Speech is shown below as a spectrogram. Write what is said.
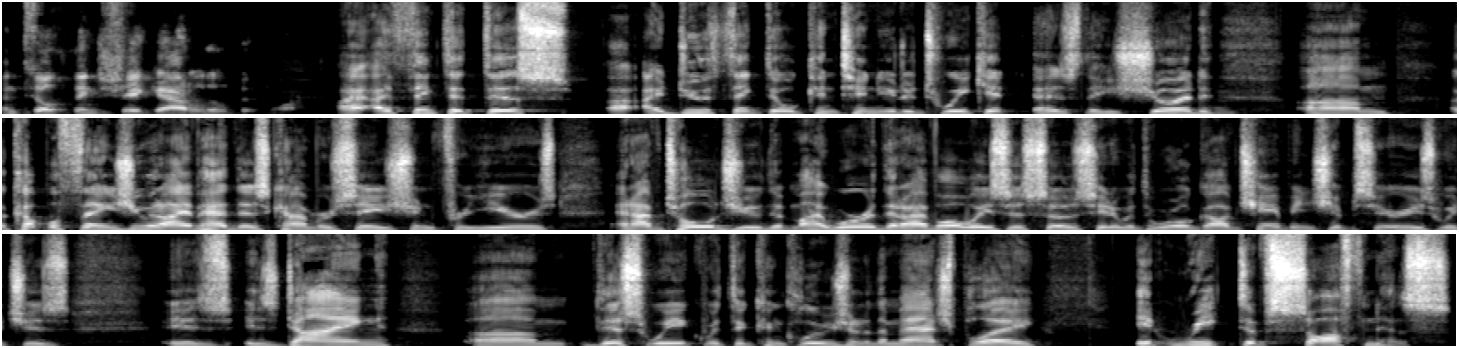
until things shake out a little bit more. I, I think that this, uh, I do think they'll continue to tweak it as they should. Mm-hmm. Um, a couple things. You and I have had this conversation for years, and I've told you that my word that I've always associated with the World Golf Championship Series, which is is is dying um, this week with the conclusion of the match play, it reeked of softness.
